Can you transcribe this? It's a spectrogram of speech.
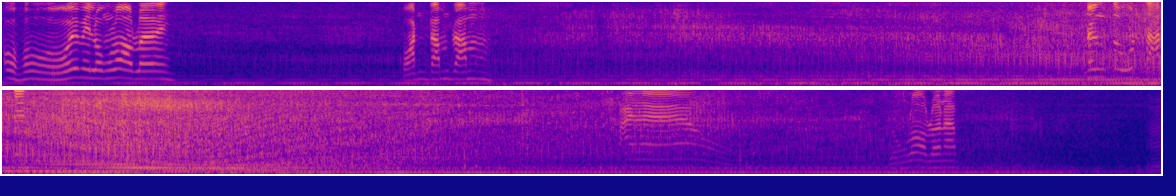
โอ้โห ไม่ลงรอบเลยควันดำดำหนึ่งศูนย์สามเจ็ดไปแล้ว ลงรอบแล้วนะครับอ่า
